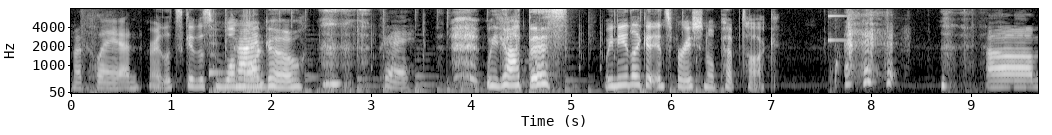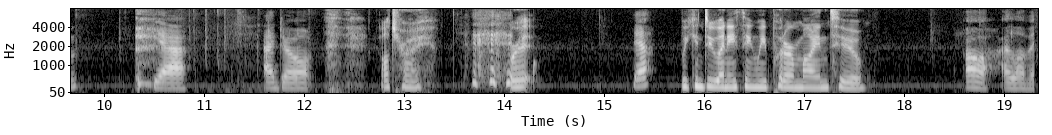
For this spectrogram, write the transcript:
my plan. All right, let's give this one more go. Okay. we got this. We need like an inspirational pep talk. Um. Yeah. I don't. I'll try. Britt, Yeah. we can do anything we put our mind to. Oh, I love it.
